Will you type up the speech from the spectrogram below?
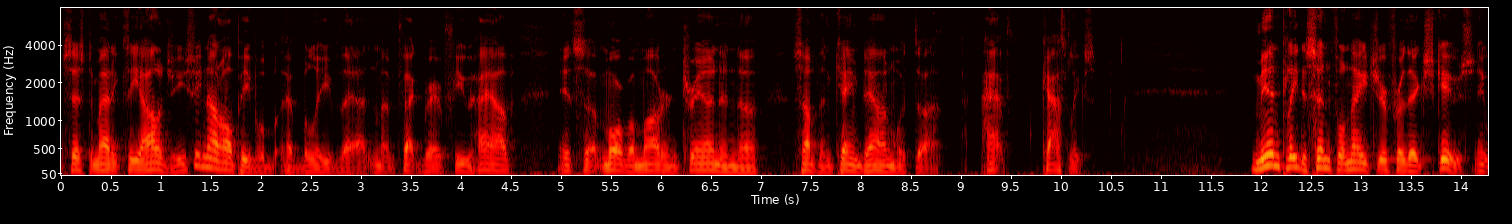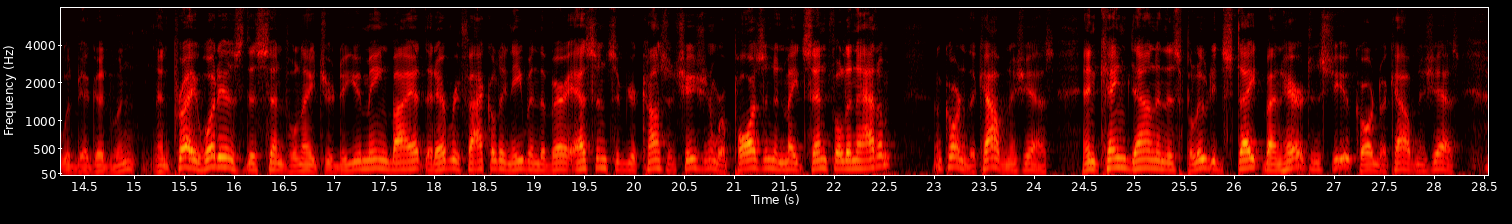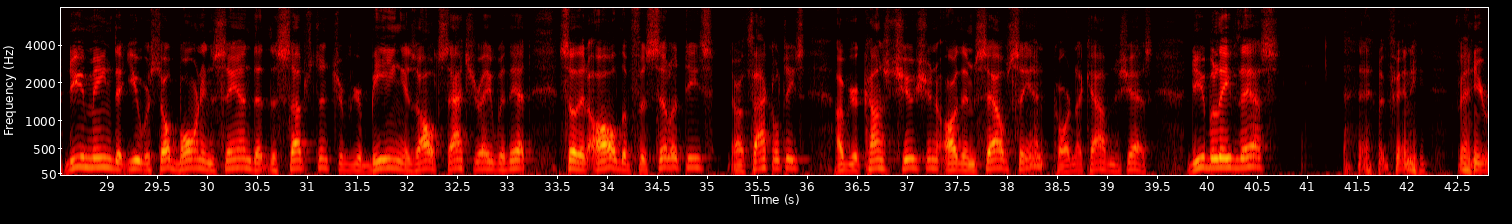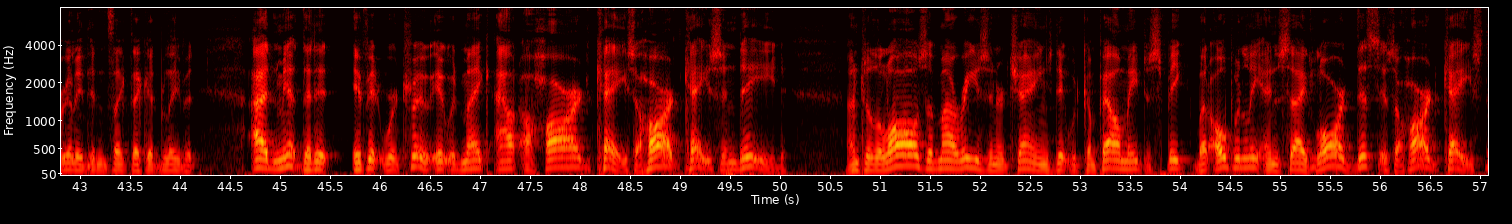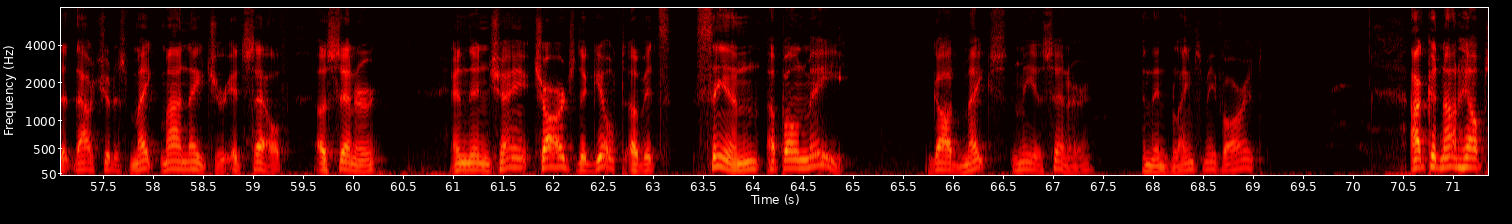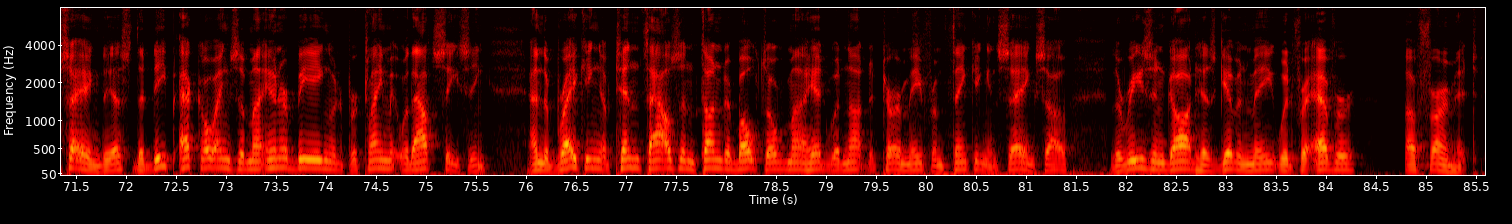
Systematic Theology. You see, not all people have believed that. In fact, very few have. It's uh, more of a modern trend, and uh, something came down with the half Catholics. Men plead a sinful nature for the excuse. It would be a good one. And pray, what is this sinful nature? Do you mean by it that every faculty and even the very essence of your constitution were poisoned and made sinful in Adam? According to the Calvinists, yes. And came down in this polluted state by inheritance to you? According to the Calvinists, yes. Do you mean that you were so born in sin that the substance of your being is all saturated with it, so that all the facilities or faculties of your constitution are themselves sin? According to the Calvinists, yes. Do you believe this? if any really didn't think they could believe it. I admit that it if it were true, it would make out a hard case, a hard case indeed. Until the laws of my reason are changed, it would compel me to speak but openly and say, Lord, this is a hard case that thou shouldest make my nature itself a sinner, and then cha- charge the guilt of its sin upon me. God makes me a sinner and then blames me for it. I could not help saying this. The deep echoings of my inner being would proclaim it without ceasing, and the breaking of 10,000 thunderbolts over my head would not deter me from thinking and saying so. The reason God has given me would forever affirm it.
